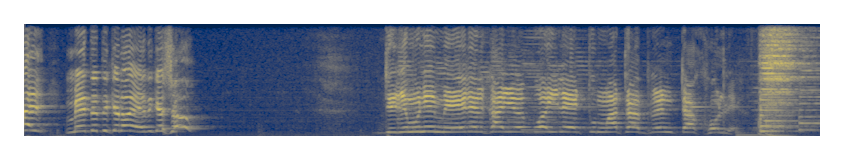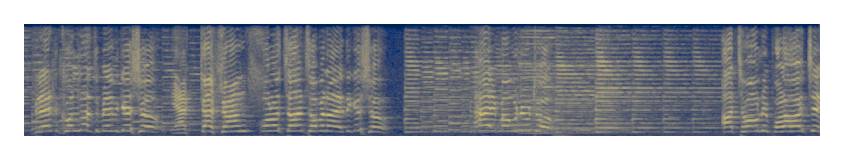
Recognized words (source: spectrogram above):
এই মেয়েদের দিকে নয় এদিকে এসো। দিদিমণি মেয়েদের কাছে বইলে একটু মাথা ব্রেনটা খোলে। ব্রেড খুললে তুমি এদিকে এসো। একটা চান্স কোনো চান্স হবে না এদিকে এসো। এই মামুনি উঠো। আচ্ছা মামুনি পড়া হয়েছে?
